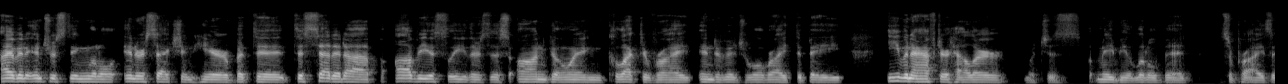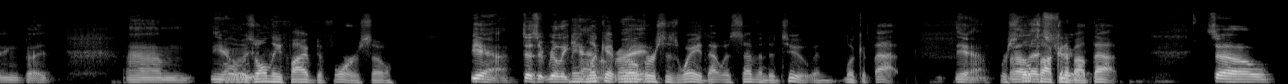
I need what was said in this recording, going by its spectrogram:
I have an interesting little intersection here, but to, to set it up, obviously, there's this ongoing collective right, individual right debate, even after Heller, which is maybe a little bit surprising, but um, you well, know, it was only five to four. So yeah. Does it really I mean, count, Look at right? Roe versus Wade. That was seven to two. And look at that. Yeah. We're well, still talking true. about that. So,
